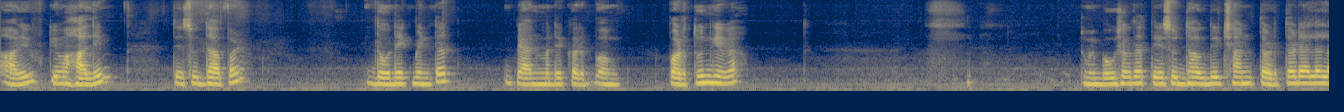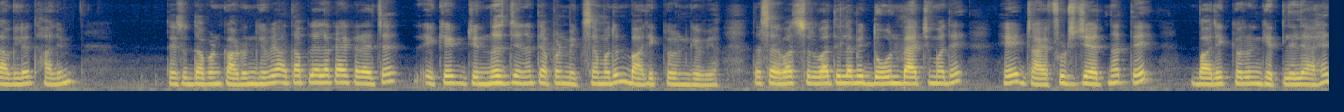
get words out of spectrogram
आळीव किंवा हालीम. ते सुद्धा आपण दोन एक मिनटं पॅनमध्ये कर परतून घेऊया. तुम्ही बघू शकता तेसुद्धा अगदी छान तडतडायला लागलेत हालीम. ते सुद्धा आपण काढून घेऊया. आता आपल्याला काय करायचं आहे एक एक जिन्नस जे ना ते आपण मिक्सरमधून बारीक करून घेऊया. तर सर्वात सुरुवातीला मी दोन बॅचमध्ये हे ड्रायफ्रूट्स जे आहेत ना ते बारीक करून घेतलेले आहेत.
